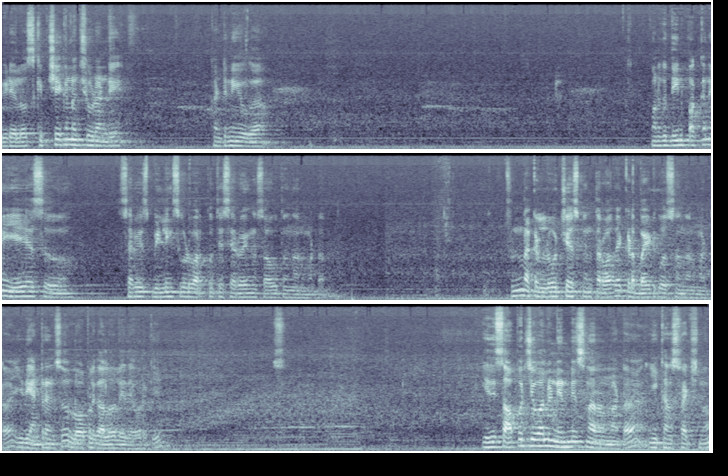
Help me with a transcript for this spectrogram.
వీడియోలో స్కిప్ చేయకుండా చూడండి. కంటిన్యూగా మనకు దీని పక్కనే ఏఎస్ సర్వీస్ బిల్డింగ్స్ కూడా వర్క్ అయితే సర్వేగా సాగుతుంది అనమాట చూడండి అక్కడ లోడ్ చేసుకున్న తర్వాత ఇక్కడ బయటకు వస్తుంది అనమాట ఇది ఎంట్రన్స్ లోపలికి అలవలేదు ఎవరికి. ఇది సాపుర్జీ వాళ్ళు నిర్మిస్తున్నారు అనమాట ఈ కన్స్ట్రక్షను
